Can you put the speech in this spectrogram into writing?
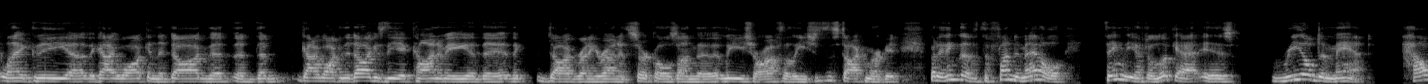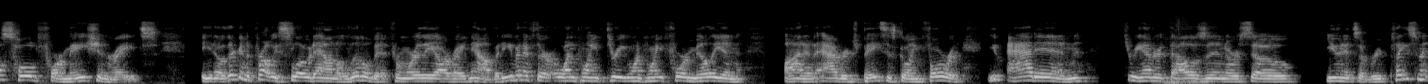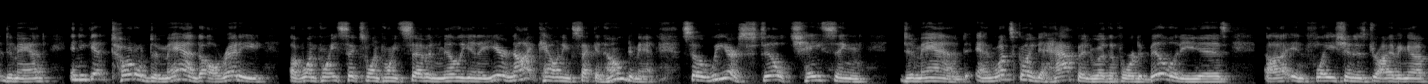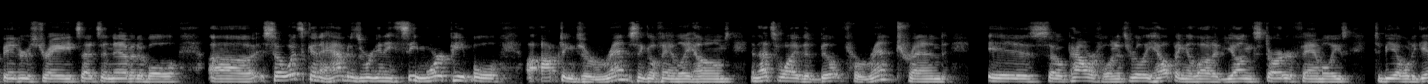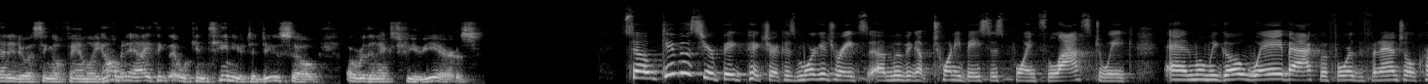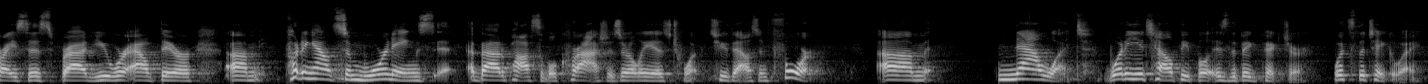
Like the uh, the guy walking the dog. The, the the guy walking the dog is the economy. The the dog running around in circles on the leash or off the leash is the stock market. But I think the the fundamental thing that you have to look at is real demand, household formation rates. You know, they're going to probably slow down a little bit from where they are right now. But even if they're 1.3, 1.4 million on an average basis going forward, you add in 300,000 or so units of replacement demand, and you get total demand already of 1.6, 1.7 million a year, not counting second home demand. So we are still chasing demand. And what's going to happen with affordability is uh, inflation is driving up interest rates. That's inevitable. Uh, so what's going to happen is we're going to see more people uh, opting to rent single family homes. And that's why the built for rent trend is so powerful and it's really helping a lot of young starter families to be able to get into a single family home and i think that will continue to do so over the next few years. So give us your big picture because mortgage rates uh, moving up 20 basis points last week and when we go way back before the financial crisis brad you were out there um, putting out some warnings about a possible crash as early as tw- 2004 um, now what? What do you tell people is the big picture? What's the takeaway?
